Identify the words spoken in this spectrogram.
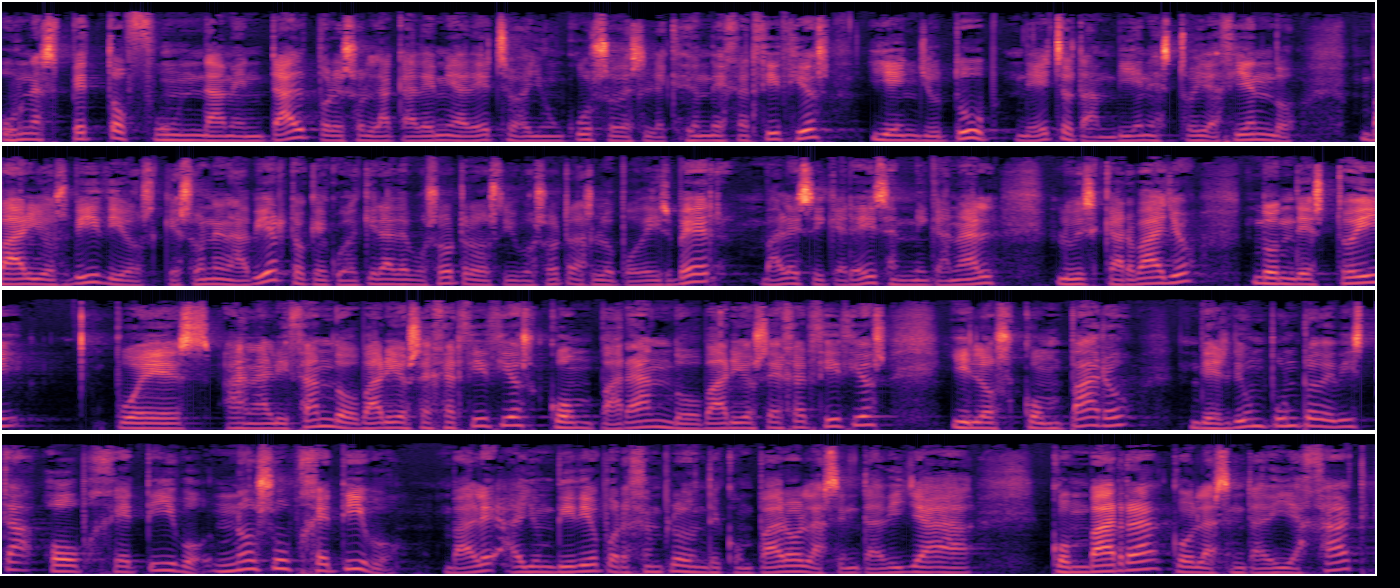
un aspecto fundamental, por eso en la academia de hecho hay un curso de selección de ejercicios y en YouTube de hecho también estoy haciendo varios vídeos que son en abierto, que cualquiera de vosotros y vosotras lo podéis ver, ¿vale? Si queréis en mi canal Luis Carballo, donde estoy Pues analizando varios ejercicios, comparando varios ejercicios y los comparo desde un punto de vista objetivo, no subjetivo. ¿Vale? Hay un vídeo, por ejemplo, donde comparo la sentadilla con barra con la sentadilla hack,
